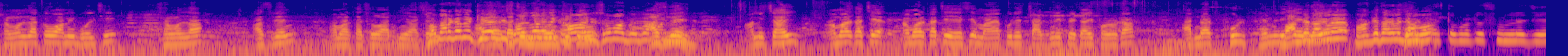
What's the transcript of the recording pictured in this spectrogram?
শ্যামলদাকেও আমি বলছি শ্যামলদা আসবেন আমার কাছেও আপনি। আসবেন। আমি চাই আমার কাছে আমার কাছে এসে মায়াপুরের চাটনি পেটাই পরোটা। আপনার ফুল ফ্যামিলি ভাগ্যে থাকলে যাব। তোমরা তো শুনলে যে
